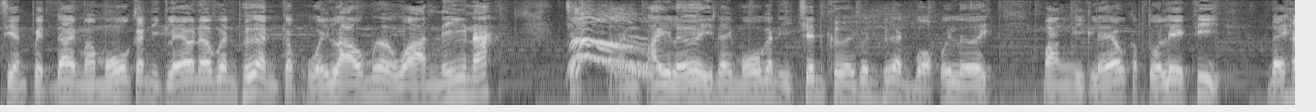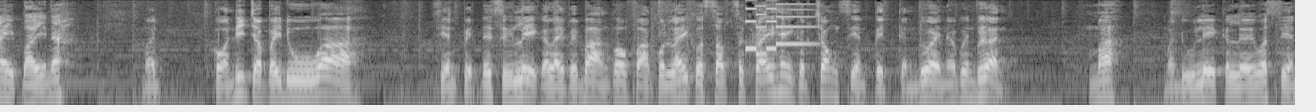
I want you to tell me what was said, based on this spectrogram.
เสียนเป็ดได้มาโม้กันอีกแล้วนะเพื่อนๆ กับหวยลาวเมื่อวานนี้นะจัดกันไปเลยได้โม้กันอีกเช่นเคยเพื่อนๆ บอกไว้เลยปังอีกแล้วกับตัวเลขที่ได้ให้ไปนะ มาก่อนที่จะไปดูว่า เซียนเป็ดได้ซื้อเลขอะไรไปบ้าง ก็ฝากกดไลค์กด Subscribe ให้กับช่องเซียนเป็ดกันด้วยนะเพื่อนๆ มามาดูเลขกันเลยว่าเซียน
